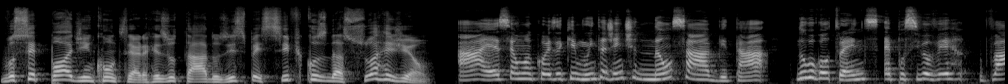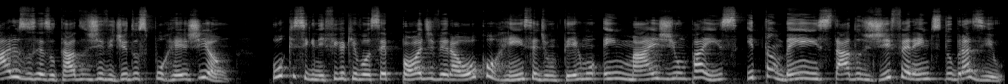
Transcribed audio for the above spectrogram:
você pode encontrar resultados específicos da sua região. Ah, essa é uma coisa que muita gente não sabe, tá? No Google Trends é possível ver vários dos resultados divididos por região, o que significa que você pode ver a ocorrência de um termo em mais de um país e também em estados diferentes do Brasil.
